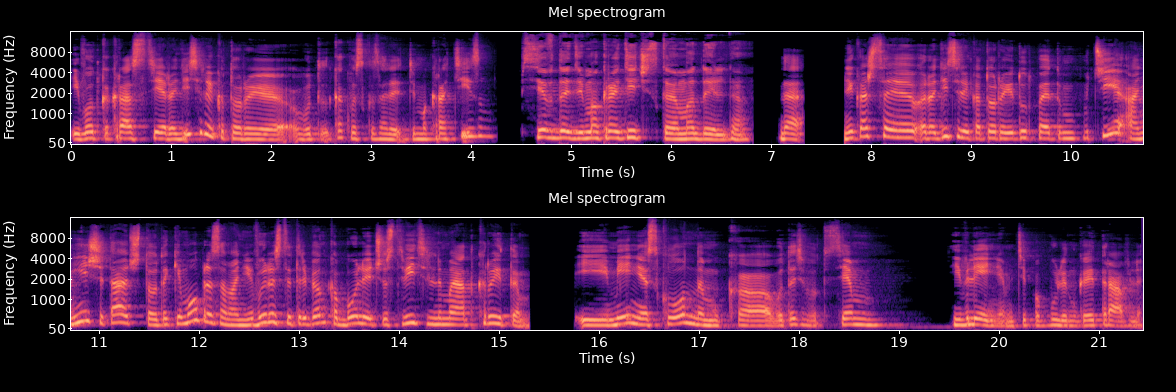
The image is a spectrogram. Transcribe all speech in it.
И вот как раз те родители, которые, вот как вы сказали, демократизм? Псевдодемократическая модель, да. Да. Мне кажется, родители, которые идут по этому пути, они считают, что таким образом они вырастят ребенка более чувствительным и открытым и менее склонным к вот этим вот всем явлениям типа буллинга и травли.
